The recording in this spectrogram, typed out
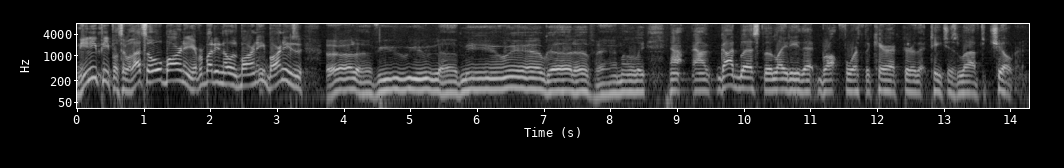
many people say, well, that's old Barney. Everybody knows Barney. Barney's, I love you, you love me, we've got a family. Now, now, God bless the lady that brought forth the character that teaches love to children.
